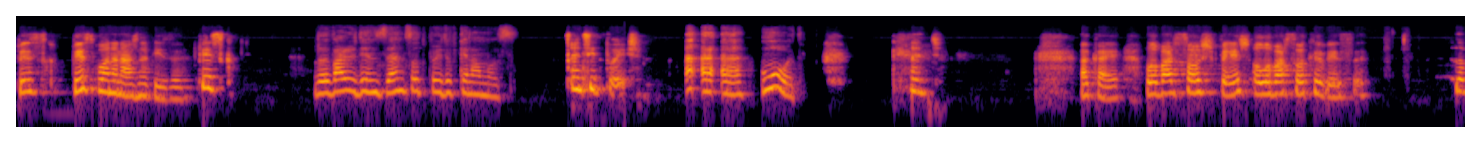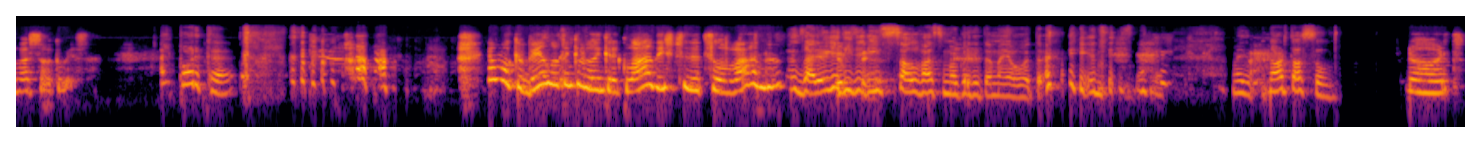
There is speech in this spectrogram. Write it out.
Penso, penso com o ananás na pizza. Penso que Lavar os dentes antes ou depois do pequeno almoço? antes e depois. Ah, ah, ah, um ou outro. Antes. Ok. Lavar só os pés ou lavar só a cabeça? Lavar só a cabeça. Ai, porca! É o meu cabelo, eu tenho cabelo encaracolado, isto precisa de ser lavado. Mas olha, eu ia dizer isso se só levasse uma coisa também a outra. Mas norte ou sul? Norte.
